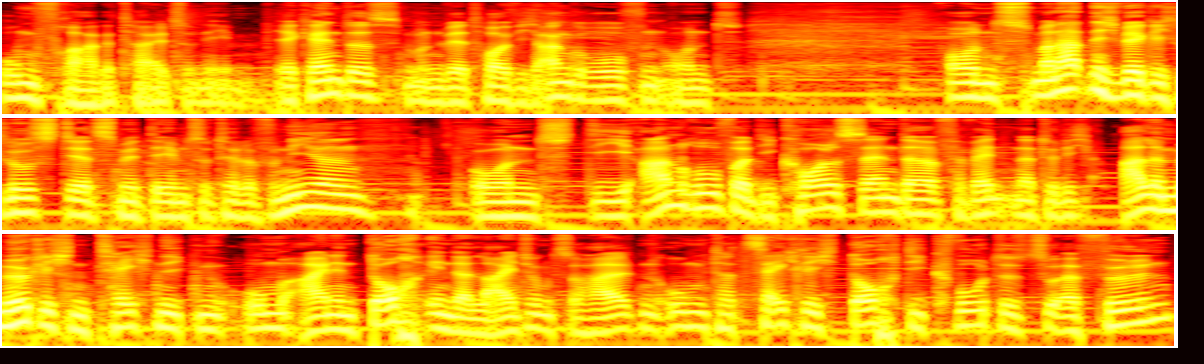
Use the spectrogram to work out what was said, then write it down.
Umfrage teilzunehmen. Ihr kennt es, man wird häufig angerufen und, und man hat nicht wirklich Lust, jetzt mit dem zu telefonieren. Und die Anrufer, die Callcenter verwenden natürlich alle möglichen Techniken, um einen doch in der Leitung zu halten, um tatsächlich doch die Quote zu erfüllen.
